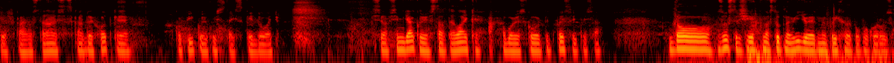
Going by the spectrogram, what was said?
Я ж кажу, стараюся з кожної ходки копійку якусь та й скидувати. Все, всім дякую, ставте лайки, обов'язково підписуйтеся. До зустрічі в наступному відео, як ми поїхали по кукурузу.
